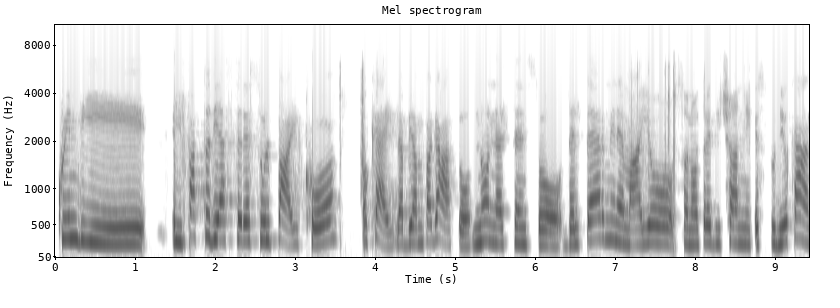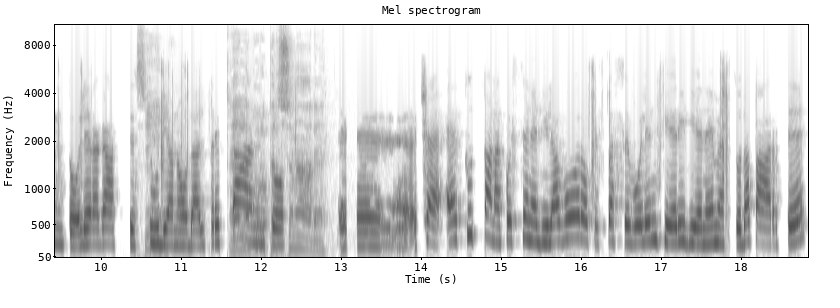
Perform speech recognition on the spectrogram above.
Quindi il fatto di essere sul palco, ok, l'abbiamo pagato, non nel senso del termine, ma io sono 13 anni che studio canto, le ragazze sì. studiano da altrettanto. È eh, cioè, è tutta una questione di lavoro che spesso e volentieri viene messo da parte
